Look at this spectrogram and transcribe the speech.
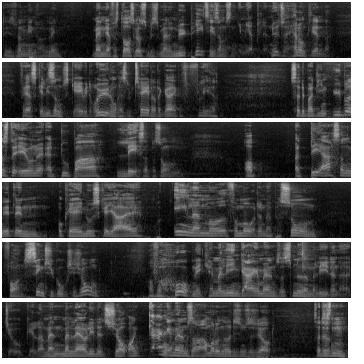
Det er sådan min holdning. Men jeg forstår også, godt, hvis man er ny PT, så er man sådan, jamen jeg bliver nødt til at have nogle klienter, for jeg skal ligesom skabe et ry, nogle resultater, der gør, at jeg kan få flere. Så er det bare din ypperste evne, at du bare læser personen. Og, og det er sådan lidt en, okay, nu skal jeg på en eller anden måde formå, at den her person får en sindssygt god session, og forhåbentlig kan man lige en gang imellem, så smider man lige den her joke, eller man, man laver lige lidt sjov, og en gang imellem, så rammer du noget, de synes er sjovt. Så det er sådan,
